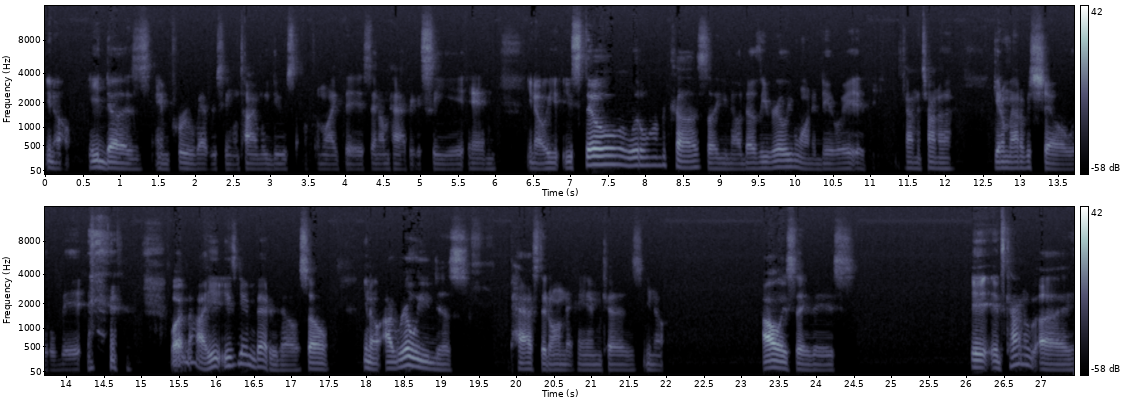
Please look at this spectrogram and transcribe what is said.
you know, he does improve every single time we do something like this, and I'm happy to see it. And you know, he, he's still a little on the cusp. So you know, does he really want to do it? kind of trying to get him out of his shell a little bit. but nah, he, he's getting better though. So, you know, I really just passed it on to him because, you know, I always say this. It, it's kind of a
